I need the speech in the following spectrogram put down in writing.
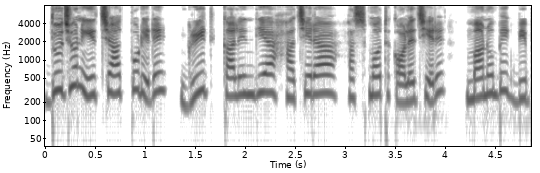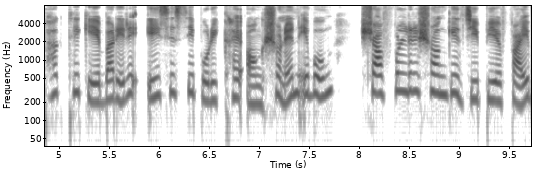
দুজনই চাঁদপুরের গ্রিদ কালিন্দিয়া হাজেরা হাসমত কলেজের মানবিক বিভাগ থেকে এবারের এইচএসসি পরীক্ষায় অংশ নেন এবং সাফল্যের সঙ্গে জিপিএ ফাইভ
